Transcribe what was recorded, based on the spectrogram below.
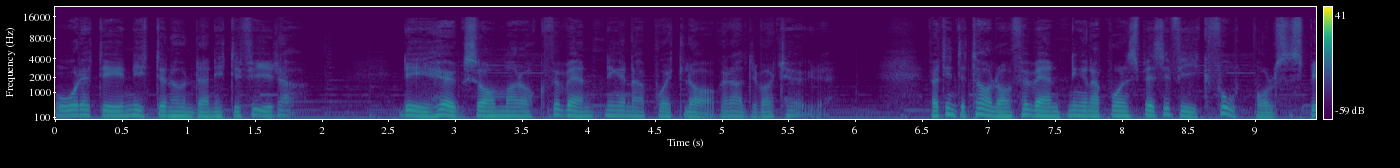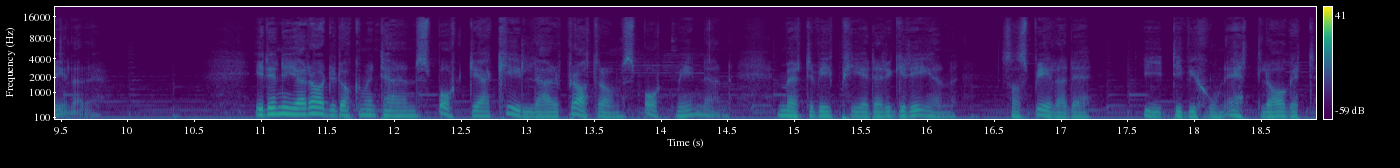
Året är 1994. Det är högsommar och förväntningarna på ett lag har aldrig varit högre. För att inte tala om förväntningarna på en specifik fotbollsspelare. I den nya radiodokumentären Sportiga killar pratar om sportminnen möter vi Peder Gren som spelade i division 1-laget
